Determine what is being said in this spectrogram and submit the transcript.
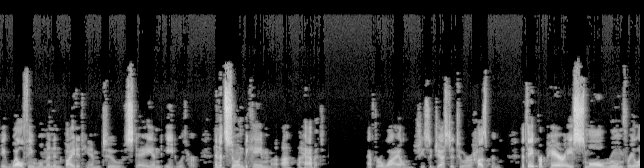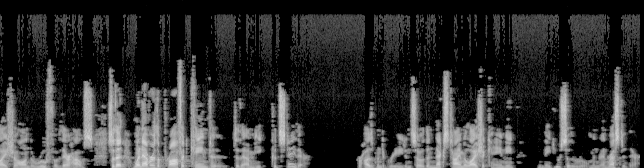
a wealthy woman invited him to stay and eat with her, and it soon became a, a habit. After a while, she suggested to her husband that they prepare a small room for Elisha on the roof of their house, so that whenever the prophet came to, to them, he could stay there. Her husband agreed, and so the next time Elisha came, he, he made use of the room and, and rested there.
